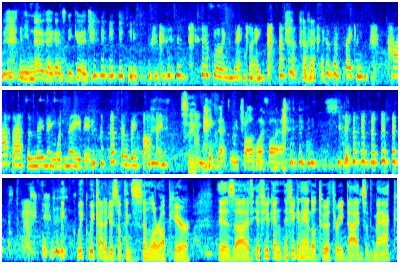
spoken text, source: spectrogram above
and you know they're going to be good. well, exactly. Because if they can pass after learning with me, then they'll be fine. see, exactly. Trial by fire. we we, we kind of do something similar up here. Is uh, if if you can if you can handle two or three dives with Mac,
